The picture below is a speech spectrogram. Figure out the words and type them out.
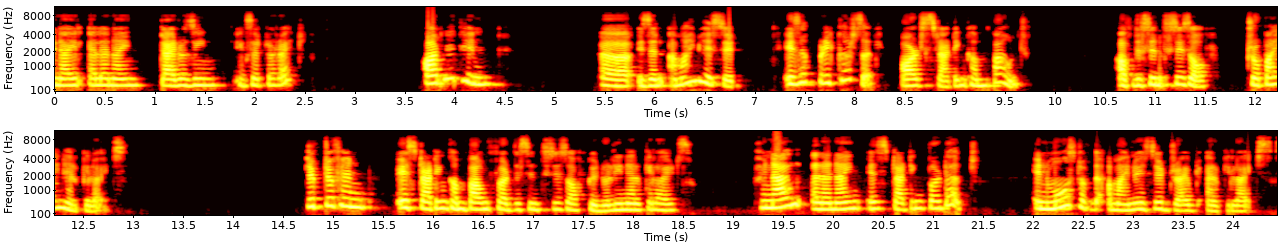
phenylalanine, tyrosine, etc. Right? Ornithine uh, is an amino acid, is a precursor or starting compound of the synthesis of tropine alkaloids. Tryptophan is starting compound for the synthesis of quinoline alkaloids. Phenylalanine is starting product in most of the amino acid derived alkaloids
